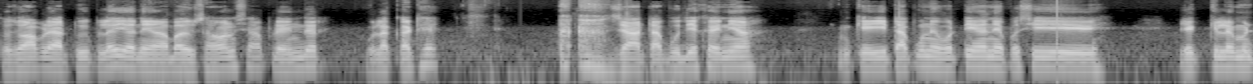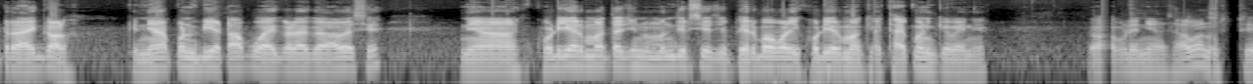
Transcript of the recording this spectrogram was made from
તો જો આપણે આ ટ્યુબ લઈ અને આ બાજુ જવાનું છે આપણે અંદર, ઓલા કાંઠે. જ્યાં ટાપુ દેખાય ત્યાં કે એ ટાપુને વટી અને પછી એક કિલોમીટર આગળ કે ત્યાં પણ બે ટાપુ આગળ આગળ આવે છે. ત્યાં ખોડિયાર માતાજીનું મંદિર છે, જે ભેરબાવાળી ખોડિયારમાં કહેવાય થાય પણ કહેવાય ને તો આપણે ત્યાં જવાનું છે.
